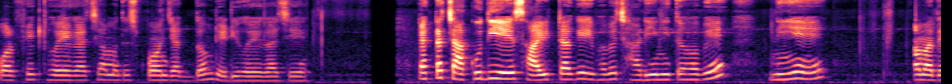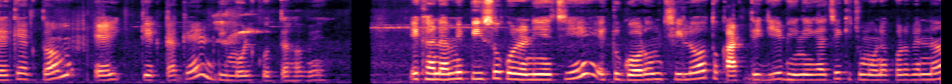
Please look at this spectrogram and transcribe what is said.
পারফেক্ট হয়ে গেছে। আমাদের স্পঞ্জ একদম রেডি হয়ে গেছে। একটা চাকু দিয়ে সাইডটাকে এইভাবে ছাড়িয়ে নিতে হবে। নিয়ে আমাদেরকে একদম এই কেকটাকে ডিমোল্ড করতে হবে। এখানে আমি পিসও করে নিয়েছি। একটু গরম ছিল, তো কাটতে গিয়ে ভেঙে গেছে, কিছু মনে করবেন না।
